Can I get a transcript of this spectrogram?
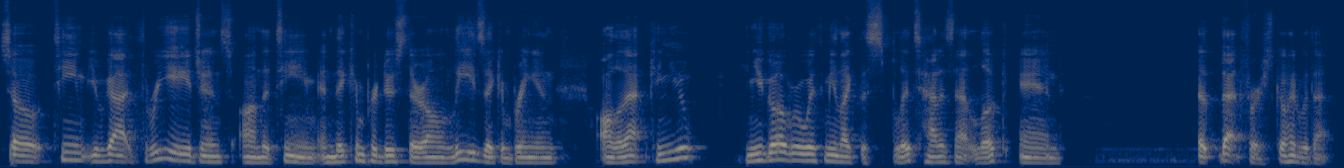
So team, you've got three agents on the team and they can produce their own leads. They can bring in all of that. Can you, can you go over with me like the splits? How does that look? And uh, that first, go ahead with that.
